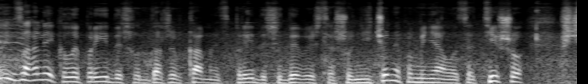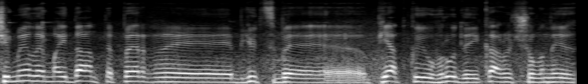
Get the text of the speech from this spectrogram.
Ну і взагалі, коли приїдеш, от навіть в Кам'янець приїдеш і дивишся, що нічого не помінялося. Ті, що щемили Майдан, тепер е, б'ють себе е, п'яткою в груди і кажуть, що вони е,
